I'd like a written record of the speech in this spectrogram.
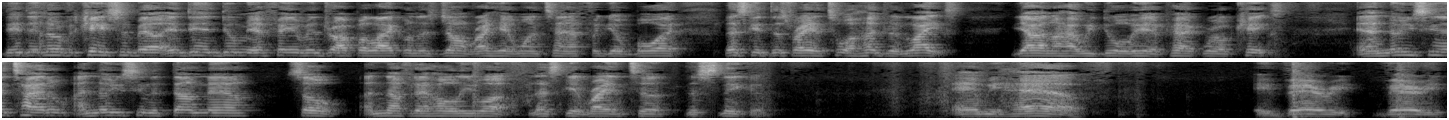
Hit that notification bell. And then do me a favor and drop a like on this jump right here one time for your boy. Let's get this right here to 100 likes. Y'all know how we do over here at Pac World Kicks. And I know you've seen the title. I know you've seen the thumbnail. So enough of that holding you up. Let's get right into the sneaker. And we have a very, very,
